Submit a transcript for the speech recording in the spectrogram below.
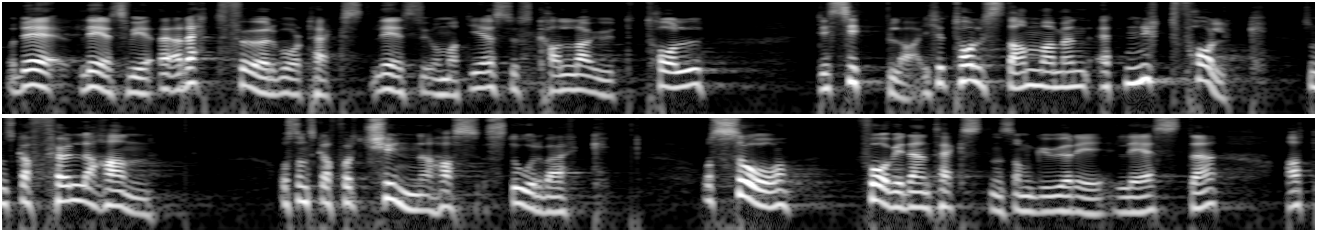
og Det leser vi eh, rett før vår tekst leser vi om at Jesus kaller ut tolv disipler. Ikke tolv stammer, men et nytt folk som skal følge han, og som skal forkynne hans storverk. Og så får vi den teksten som Guri leste, at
